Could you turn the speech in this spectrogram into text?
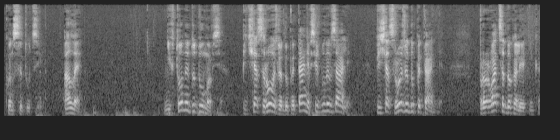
Конституції. Але ніхто не додумався під час розгляду питання, всі ж були в залі, під час розгляду питання прорватися до калітника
